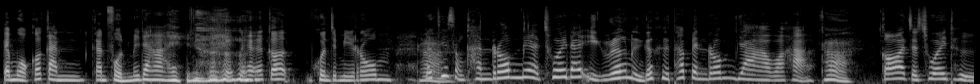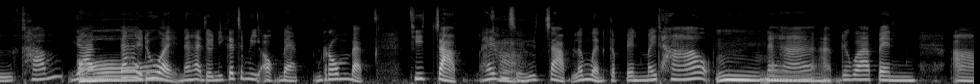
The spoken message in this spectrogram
แต่หมวกก็กันกันฝนไม่ได้นะคะก็ควรจะมีร่มค่ะและที่สำคัญร่มเนี่ยช่วยได้อีกเรื่องหนึ่งก็คือถ้าเป็นร่มยาวอะค่ะค่ะ ก็จะช่วยถือค้ำยันอ๋อได้ด้วยนะคะเดี๋ยวนี้ก็จะมีออกแบบร่มแบบที่จับให้ค่ะผู้สูงอายุจับแล้วเหมือนกับเป็นไม้เท้าอืมนะคะอืมอะเรียกว่าเป็นอ่า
